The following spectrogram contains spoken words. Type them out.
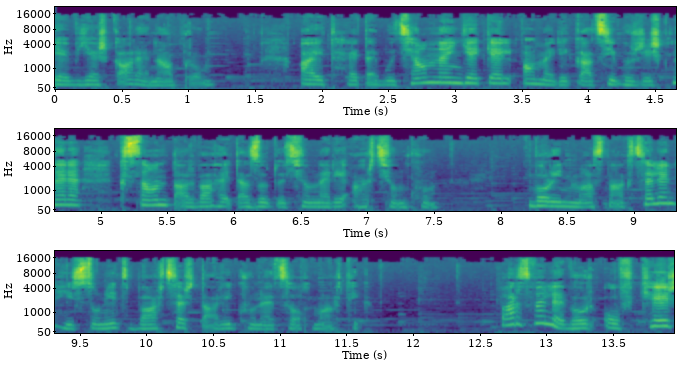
եւ երկար են ապրում։ Այդ հետևությանն են եկել ամերիկացի բժիշկները 20 տարվա հետազոտությունների արդյունքում, որին մասնակցել են 50-ից բարձր տարիք ունեցող մարդիկ։ Պարզվել է, որ ովքեր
